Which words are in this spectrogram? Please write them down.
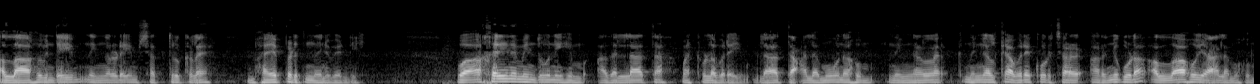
അള്ളാഹുവിന്റെയും നിങ്ങളുടെയും ശത്രുക്കളെ ഭയപ്പെടുത്തുന്നതിന് വേണ്ടി. വാഹരീന മിന്ദൂനിഹിം അതല്ലാത്ത മറ്റുള്ളവരെയും. ലാ തലമൂനഹും നിങ്ങൾ നിങ്ങൾക്ക് അവരെക്കുറിച്ച് അറിഞ്ഞുകൂടാ? അള്ളാഹു യാലമുഹും.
